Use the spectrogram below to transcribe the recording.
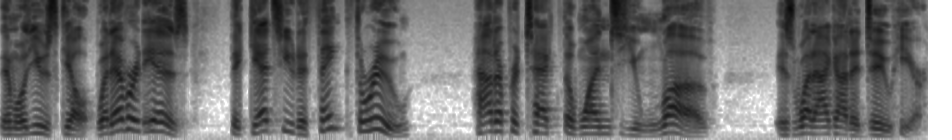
then we'll use guilt. Whatever it is that gets you to think through how to protect the ones you love is what I got to do here.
